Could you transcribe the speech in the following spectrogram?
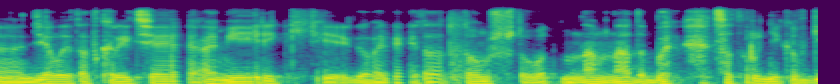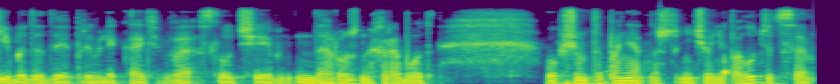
э, делает открытие Америки, говорит о том, что вот нам надо бы сотрудников ГИБДД привлекать в случае дорожных работ. В общем-то, понятно, что ничего не получится.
